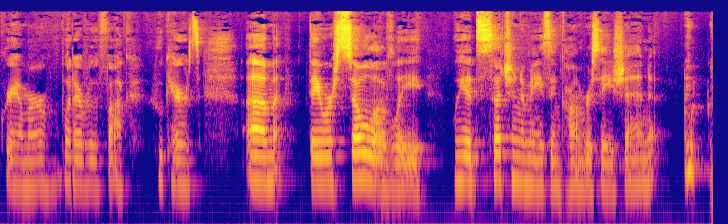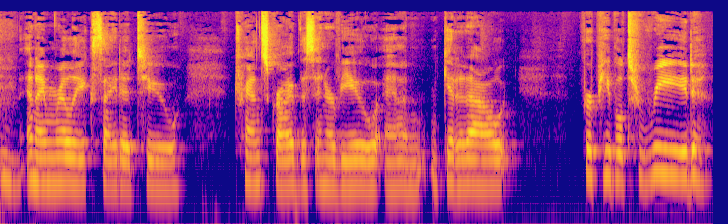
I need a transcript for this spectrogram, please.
grammar whatever the fuck who cares um, they were so lovely we had such an amazing conversation and I'm really excited to transcribe this interview and get it out for people to read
